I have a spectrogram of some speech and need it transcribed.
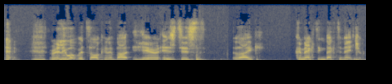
really, what we're talking about here is just like connecting back to nature,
